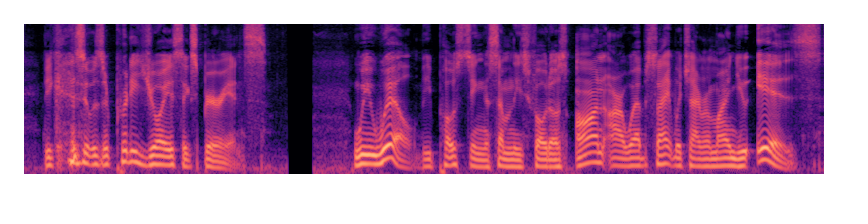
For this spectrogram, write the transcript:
because it was a pretty joyous experience. We will be posting some of these photos on our website, which I remind you is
